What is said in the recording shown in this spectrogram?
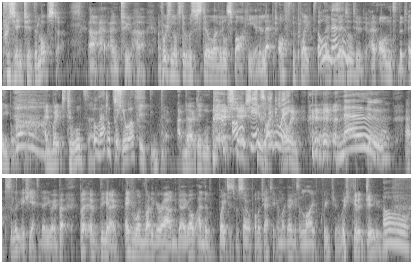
presented the lobster. Uh, and to her. Unfortunately, the lobster was still a little sparky, and it leapt off the plate that Oh, they no. presented to, her and onto the table, and went towards her. Oh, that'll put you off. Uh, No, it didn't. she, Oh, she ate was it like, anyway. "Kill him." Absolutely, she ate it anyway. But but uh, you know, everyone running around going, oh, and the waiters were so apologetic. I'm like, going, it's a live creature. What are you going to do? Oh,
